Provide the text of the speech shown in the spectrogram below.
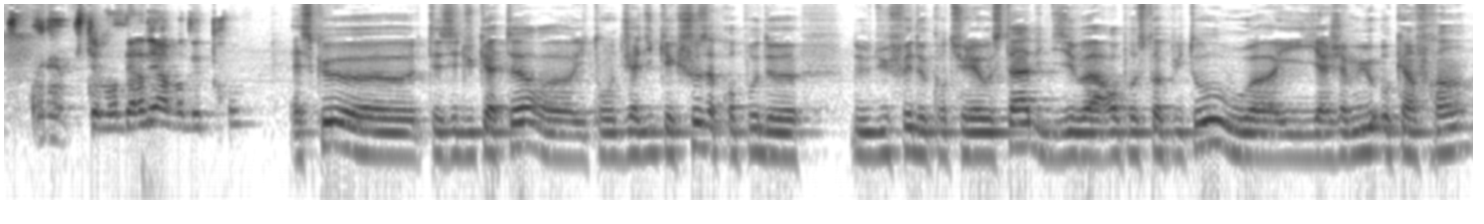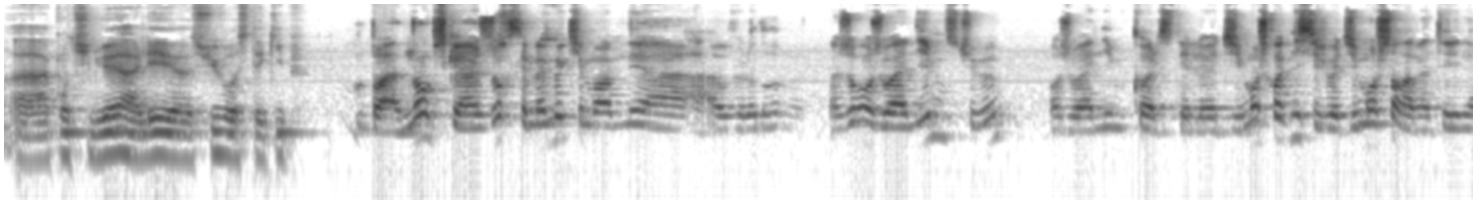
C'était mon dernier avant d'être pro. Est-ce que euh, tes éducateurs, euh, ils t'ont déjà dit quelque chose à propos du fait de continuer au stade? Ils disaient bah, repose-toi plutôt ou euh, il n'y a jamais eu aucun frein à continuer à aller suivre cette équipe? Bah non, parce qu'un jour, c'est même eux qui m'ont amené à, à- au Vélodrome. Un jour, on jouait à Nîmes, si tu veux. On jouait à Nîmes Call, c'était le dimanche. Je crois que Nice, ils jouaient dimanche soir à 21h.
